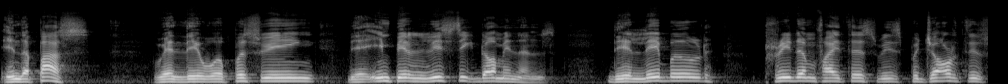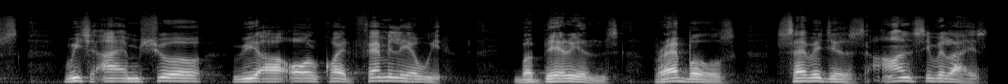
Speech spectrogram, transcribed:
In the past, when they were pursuing their imperialistic dominance, they labeled freedom fighters with pejoratives, which I am sure we are all quite familiar with. Barbarians, rebels, savages, uncivilized,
